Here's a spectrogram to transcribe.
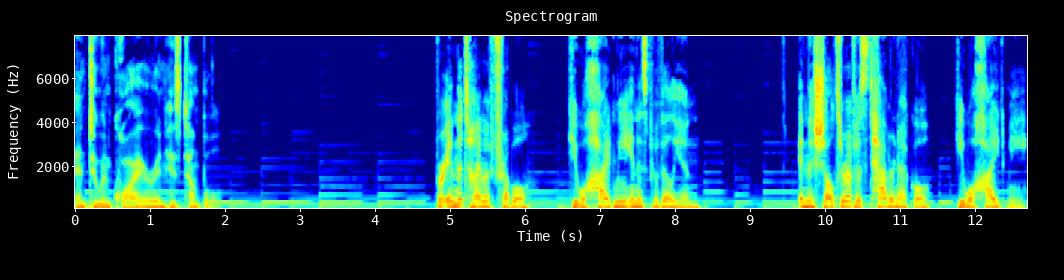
and to inquire in his temple. For in the time of trouble, he will hide me in his pavilion. In the shelter of his tabernacle, he will hide me.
